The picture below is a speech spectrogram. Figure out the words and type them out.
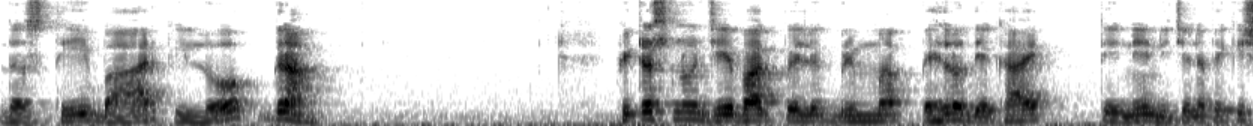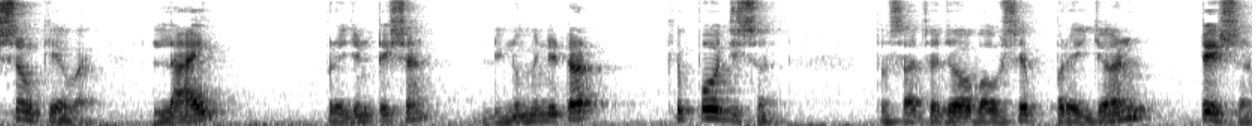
દસથી બાર કિલોગ્રામ. ફિટસનો જે ભાગ પેલ્વિક બ્રિમમાં પહેલો દેખાય તેને નીચેના પૈકી શું કહેવાય? લાઈ, પ્રેઝન્ટેશન, ડિનોમિનેટર કે પોઝિશન? તો સાચો જવાબ આવશે પ્રેઝન્ટેશન.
